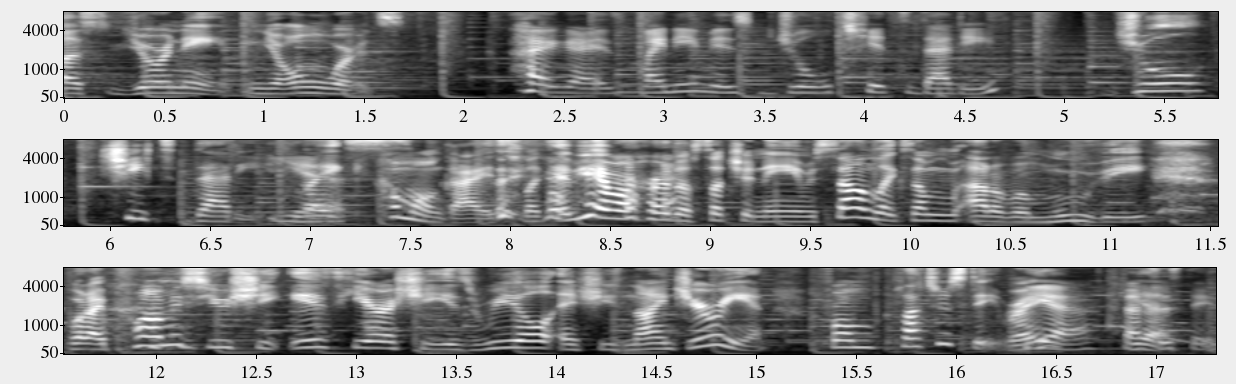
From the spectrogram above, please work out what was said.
us your name in your own words. Hi guys, my name is Jewel Chit Daddy. Jewel Cheat Daddy. Yes. Like, come on, guys. Like, have you ever heard of such a name? It sounds like something out of a movie, but I promise you, she is here. She is real, and she's Nigerian from Plateau State, right? Yeah, Plateau State.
